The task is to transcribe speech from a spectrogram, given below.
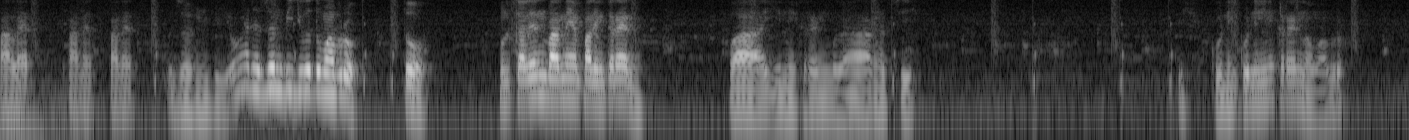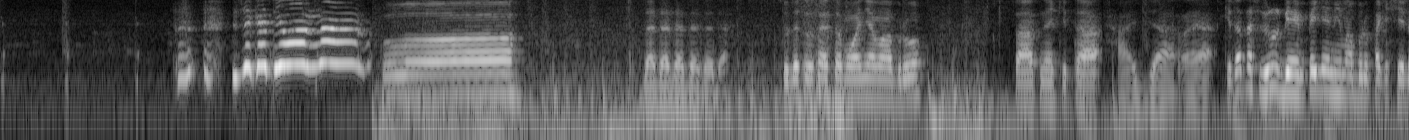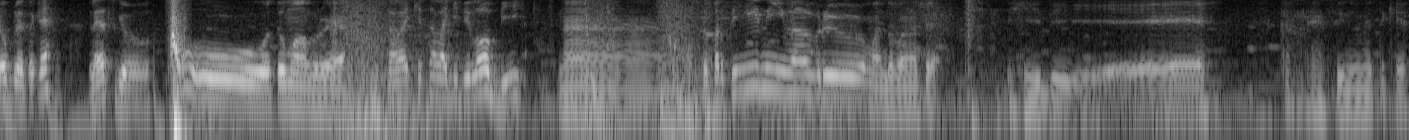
Palet palet palet. Zombie. Oh ada zombie juga tuh mah bro. Tuh. Menurut kalian mana yang paling keren? Wah ini keren banget sih. Ih kuning kuning ini keren loh mah bro. Bisa ganti warna. Wah. Dadah dadah dadah sudah selesai semuanya mah bro saatnya kita hajar ya kita tes dulu DMP nya nih mah bro pakai shadow blade oke okay? Let's go. Uh, tuh mah bro ya. Misalnya kita lagi di lobby. Nah, seperti ini mah bro. Mantap banget ya. Hidi. Keren sih ini metik ya.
